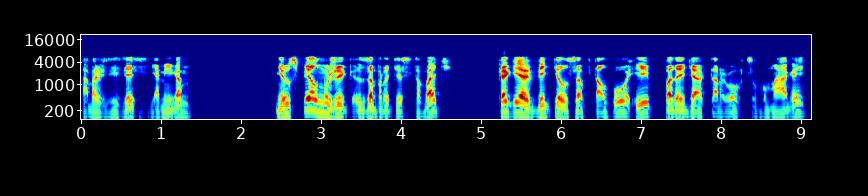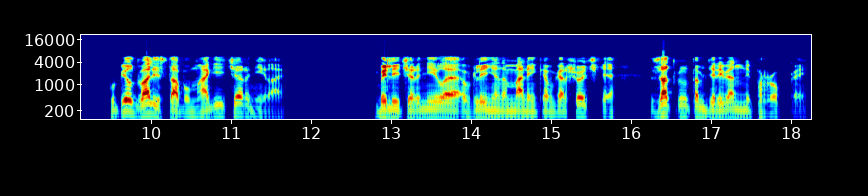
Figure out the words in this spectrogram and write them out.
Обожди здесь, я мигом. Не успел мужик запротестовать, как я ввинтился в толпу и, подойдя к торговцу бумагой, купил два листа бумаги и чернила. Были чернила в глиняном маленьком горшочке, заткнутом деревянной пробкой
